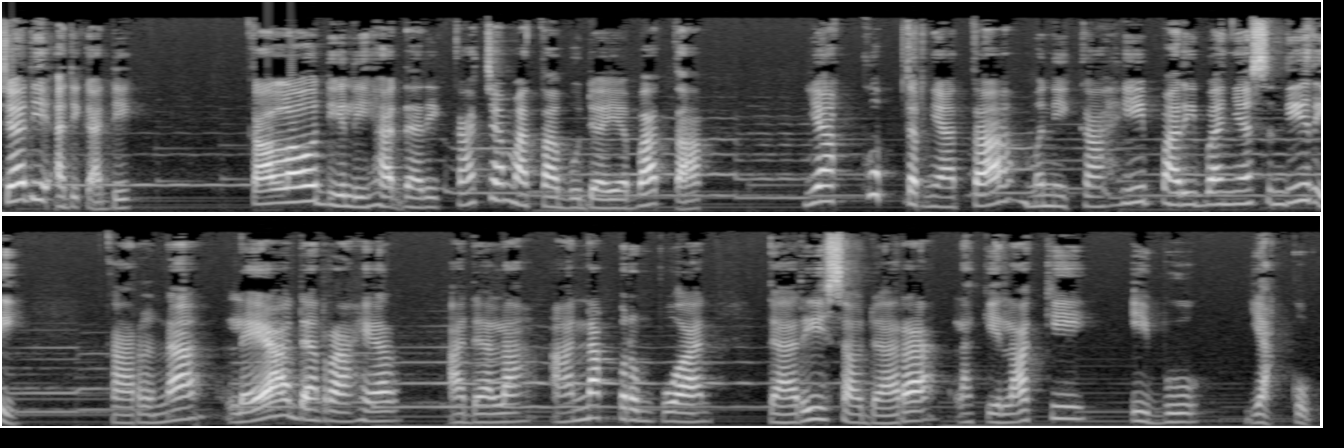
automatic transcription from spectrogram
Jadi adik-adik, kalau dilihat dari kacamata budaya Batak, Yakub ternyata menikahi paribannya sendiri karena Lea dan Rahel adalah anak perempuan dari saudara laki-laki ibu Yakub.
